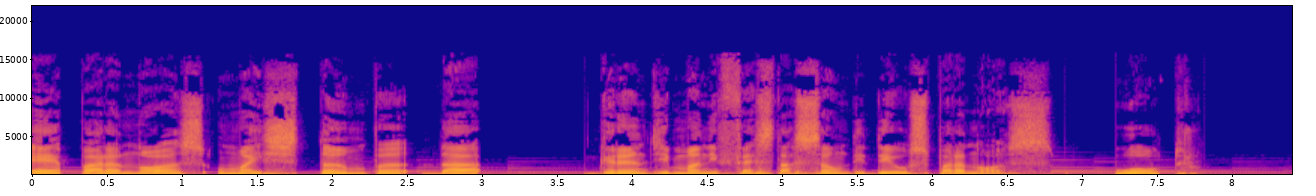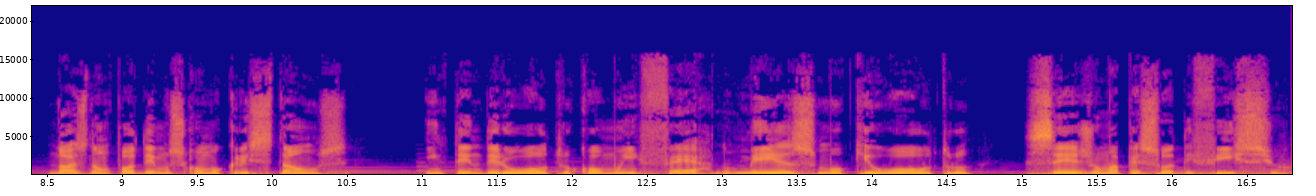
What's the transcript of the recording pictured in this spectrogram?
é para nós uma estampa da grande manifestação de Deus para nós. O outro. Nós não podemos, como cristãos, entender o outro como inferno, mesmo que o outro seja uma pessoa difícil,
